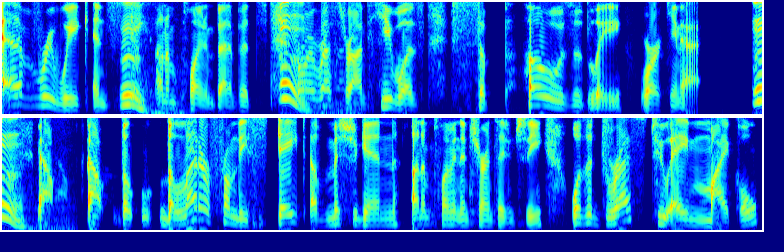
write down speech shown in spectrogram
every week in state unemployment benefits Mm. from a restaurant he was supposedly working at. Mm. Now, now the the letter from the state of Michigan Unemployment Insurance Agency was addressed to a Michael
